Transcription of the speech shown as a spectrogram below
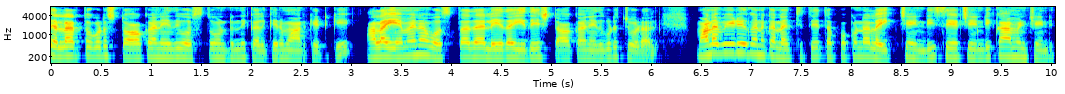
తెల్లారితో కూడా స్టాక్ అనేది వస్తూ ఉంటుంది కలికిరి మార్కెట్కి. అలా ఏమైనా వస్తుందా లేదా ఇదే స్టాక్ అనేది కూడా చూడాలి. మన వీడియో కనుక నచ్చితే తప్పకుండా లైక్ చేయండి షేర్ చేయండి కామెంట్ చేయండి.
